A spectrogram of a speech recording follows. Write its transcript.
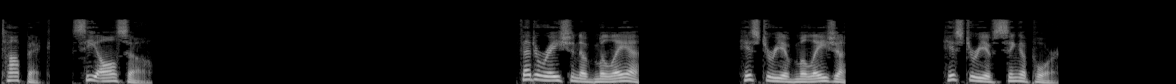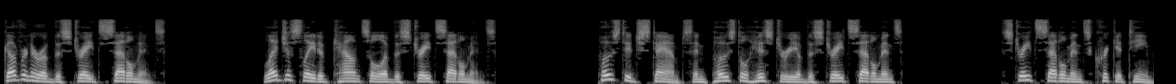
Topic. See also. Federation of Malaya. History of Malaysia. History of Singapore. Governor of the Straits Settlements. Legislative Council of the Straits Settlements. Postage stamps and postal history of the Straits Settlements. Straits Settlements cricket team.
